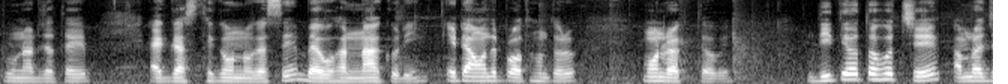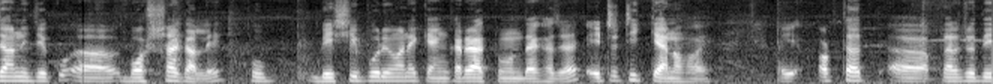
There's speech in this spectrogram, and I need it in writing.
প্রুনার যাতে এক গাছ থেকে অন্য গাছে ব্যবহার না করি, এটা আমাদের প্রথমত মনে রাখতে হবে। দ্বিতীয়ত হচ্ছে, আমরা জানি যে বর্ষাকালে খুব বেশি পরিমাণে ক্যাঙ্কারের আক্রমণ দেখা যায়। এটা ঠিক কেন হয়? অর্থাৎ আপনারা যদি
